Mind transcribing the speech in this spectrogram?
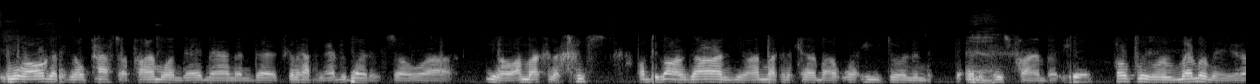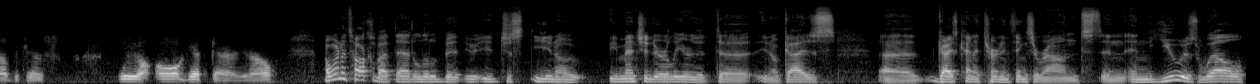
we're all going to go past our prime one day, man, and uh, it's going to happen to everybody. So, uh, you know, I'm not going to. I'll be long gone. You know, I'm not going to care about what he's doing in the end yeah. of his prime, but he'll hopefully remember me. You know, because we all get there. You know. I want to talk about that a little bit. Just you know you mentioned earlier that uh, you know guys uh, guys kind of turning things around and and you as well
